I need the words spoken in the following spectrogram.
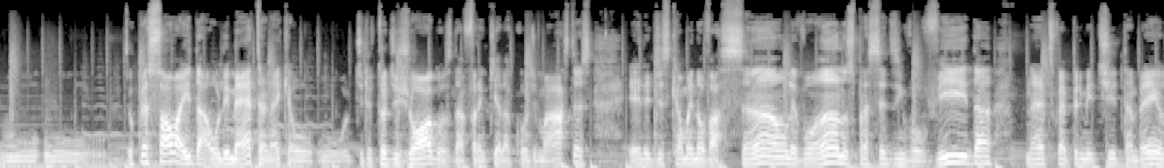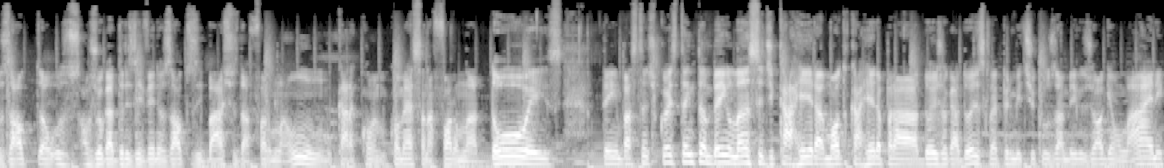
o, o, o pessoal aí da Olimeter, né, que é o, o, diretor de jogos da franquia da Codemasters, ele diz que é uma inovação, levou anos para ser desenvolvida, né, que vai permitir também os, os, aos jogadores verem os altos e baixos da Fórmula 1, o cara com, começa na Fórmula 2, tem bastante coisa, tem também o lance de carreira, modo carreira para dois jogadores, que vai permitir que os amigos joguem online,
